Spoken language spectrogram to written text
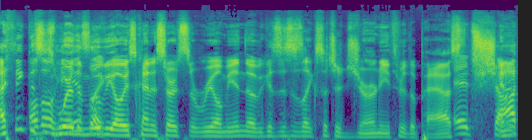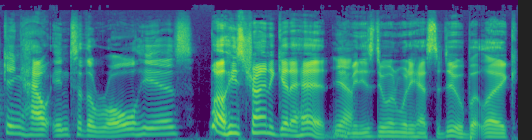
I think this Although is where the is, movie like- always kind of starts to reel me in though because this is like such a journey through the past. It's And- shocking how into the role he is. Well, he's trying to get ahead. Yeah. I mean, he's doing what he has to do, but like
